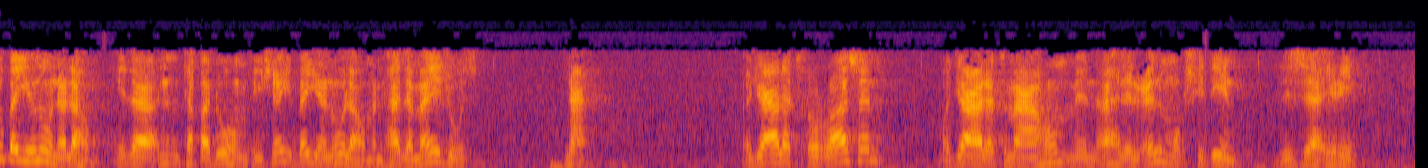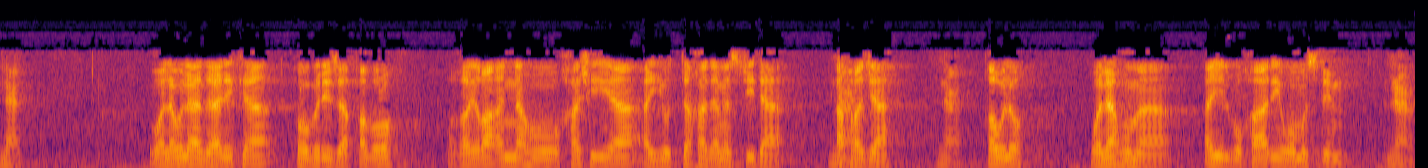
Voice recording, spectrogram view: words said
يبينون لهم. إذا انتقدوهم في شيء بينوا لهم أن هذا ما يجوز. نعم. فجعلت حراسا وجعلت معهم من أهل العلم مرشدين للزائرين. نعم. ولولا ذلك أبرز قبره غير أنه خشي أن يتخذ مسجدا. نعم. أخرجاه. نعم. قوله ولهما أي البخاري ومسلم. نعم.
